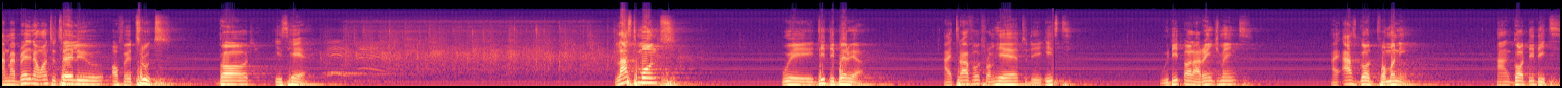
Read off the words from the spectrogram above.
And my brethren, I want to tell you of a truth God is here. Last month, we did the burial. I traveled from here to the east. We did all arrangements. I asked God for money, and God did it.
